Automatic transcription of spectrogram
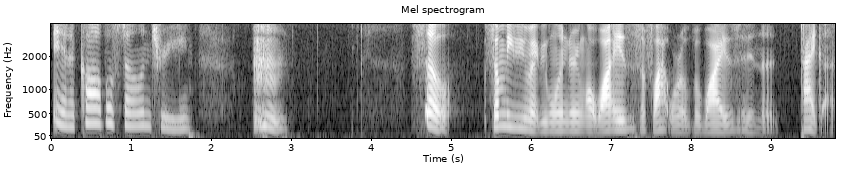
And a cobblestone tree. so, some of you might be wondering, well, why is this a flat world, but why is it in a taiga?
